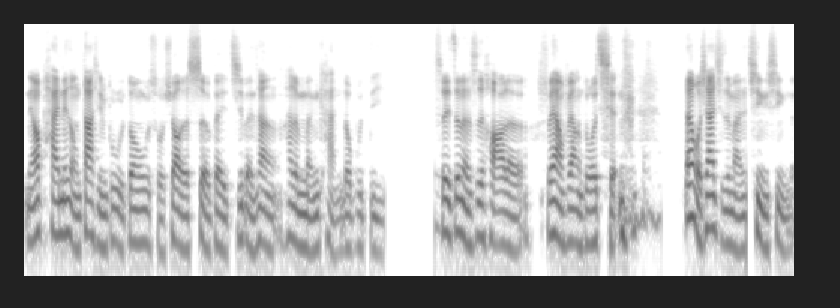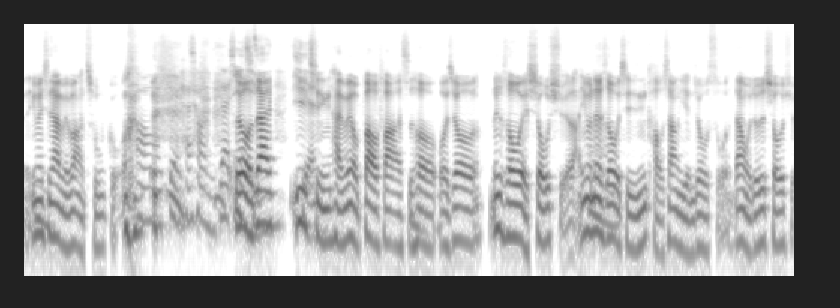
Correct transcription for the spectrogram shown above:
你要拍那种大型哺乳动物所需要的设备，基本上它的门槛都不低，所以真的是花了非常非常多钱。但我现在其实蛮庆幸的，因为现在没办法出国。哦，对，还好你在。所以我在疫情还没有爆发的时候，我就那个时候我也休学了，因为那个时候我其实已经考上研究所，但我就是休学。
